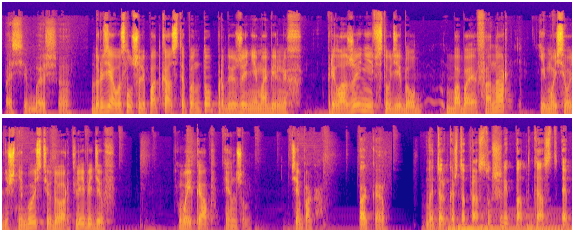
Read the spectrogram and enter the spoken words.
Спасибо большое. Друзья, вы слушали подкаст Step Top продвижение мобильных приложений. В студии был Бабай Фонар и мой сегодняшний гость Эдуард Лебедев, Wake Up Engine. Всем пока. Пока. Вы только что прослушали подкаст App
